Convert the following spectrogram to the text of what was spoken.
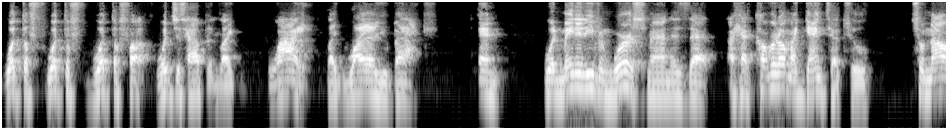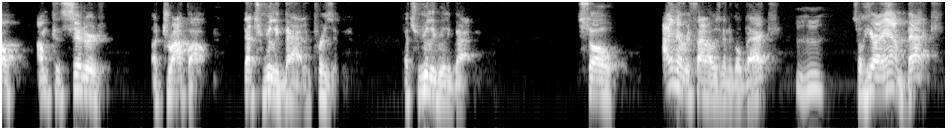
what the what the what the fuck? What just happened? Like, why? Like, why are you back? And what made it even worse, man, is that I had covered up my gang tattoo, so now I'm considered a dropout. That's really bad in prison. That's really really bad. So I never thought I was going to go back. Mm-hmm. So here I am back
